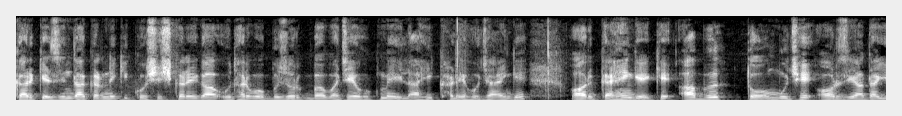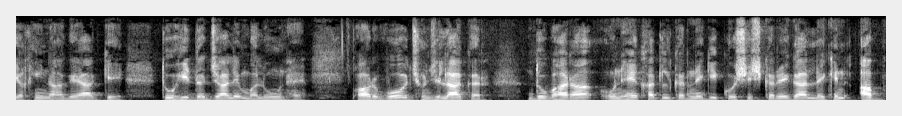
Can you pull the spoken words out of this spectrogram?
करके ज़िंदा करने की कोशिश करेगा। उधर वो बुज़ुर्ग बवजह हुक्म इलाही खड़े हो जाएँगे और कहेंगे कि अब तो मुझे और ज़्यादा यकीन आ गया कि तू ही दज्जाल मलून है और वो झुंझला कर दोबारा उन्हें कत्ल करने की कोशिश करेगा। लेकिन अब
